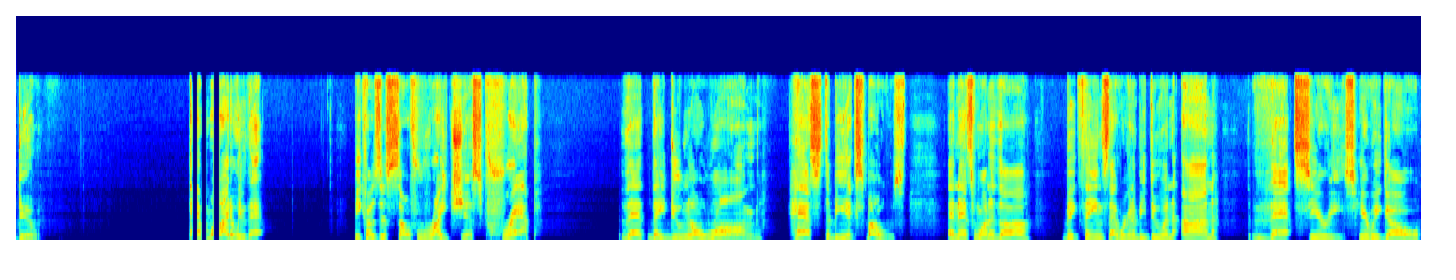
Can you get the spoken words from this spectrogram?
do. And why do we do that? Because this self righteous crap that they do no wrong has to be exposed. And that's one of the big things that we're going to be doing on that series. Here we go.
